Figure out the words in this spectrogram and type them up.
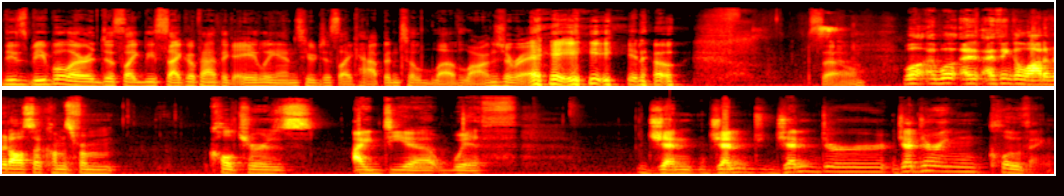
these people are just like these psychopathic aliens who just like happen to love lingerie, you know? So, Well, I- well, I, I think a lot of it also comes from culture's idea with gen, gen, gender gendering clothing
